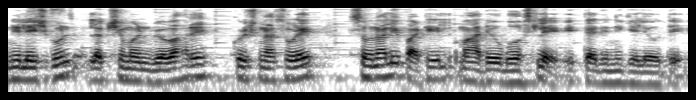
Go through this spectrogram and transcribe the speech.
निलेश गुंड लक्ष्मण व्यवहारे कृष्णा सुळे सोनाली पाटील महादेव भोसले इत्यादींनी केले होते.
